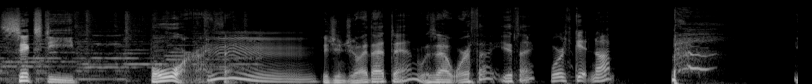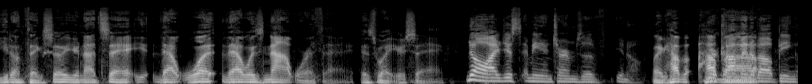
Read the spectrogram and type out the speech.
1964. I think. Hmm. Did you enjoy that, Dan? Was that worth it? You think? Worth getting up. You don't think so? You're not saying that what that was not worth it, is what you're saying. No, I just I mean in terms of you know Like how how your comment about being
